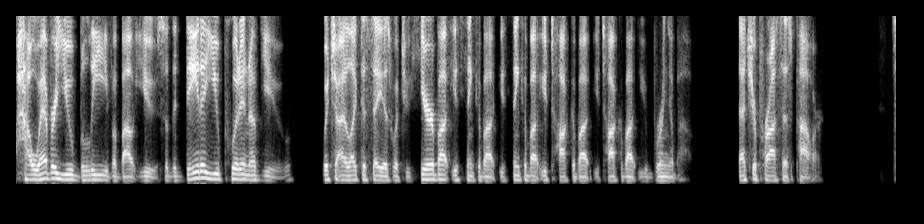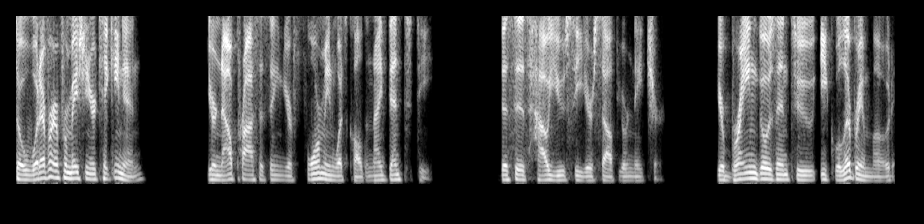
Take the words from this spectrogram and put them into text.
however you believe about you. So the data you put in of you which I like to say is what you hear about, you think about, you think about, you talk about, you talk about, you bring about. That's your process power. So, whatever information you're taking in, you're now processing, you're forming what's called an identity. This is how you see yourself, your nature. Your brain goes into equilibrium mode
